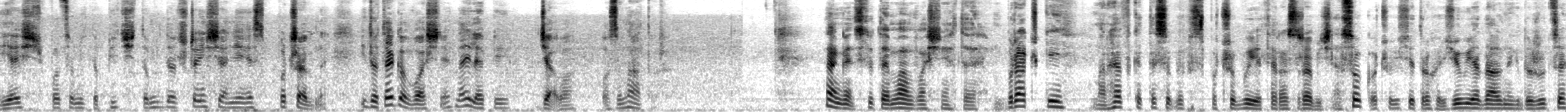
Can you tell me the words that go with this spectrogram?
jeść, po co mi to pić, to mi do szczęścia nie jest potrzebne. I do tego właśnie najlepiej działa ozonator. Tak więc tutaj mam właśnie te buraczki, marchewkę też sobie potrzebuję teraz zrobić na sok. Oczywiście trochę ziół jadalnych dorzucę,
